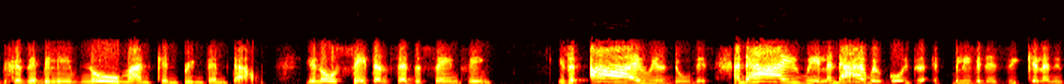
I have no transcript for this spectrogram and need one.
because they believe no man can bring them down. You know, Satan said the same thing. He said, I will do this, and I will, and I will go. If you believe in Ezekiel and in,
